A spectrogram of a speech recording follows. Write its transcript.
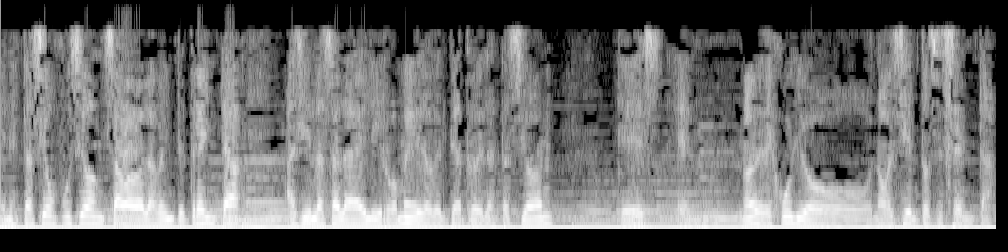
en Estación Fusión, sábado a las 20.30, allí en la sala Eli Romero del Teatro de la Estación, que es en 9 de julio 960.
